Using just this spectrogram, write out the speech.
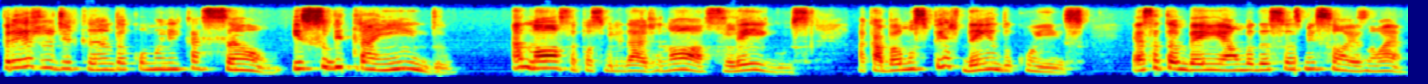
prejudicando a comunicação e subtraindo a nossa possibilidade, nós, leigos, acabamos perdendo com isso. Essa também é uma das suas missões, não é?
